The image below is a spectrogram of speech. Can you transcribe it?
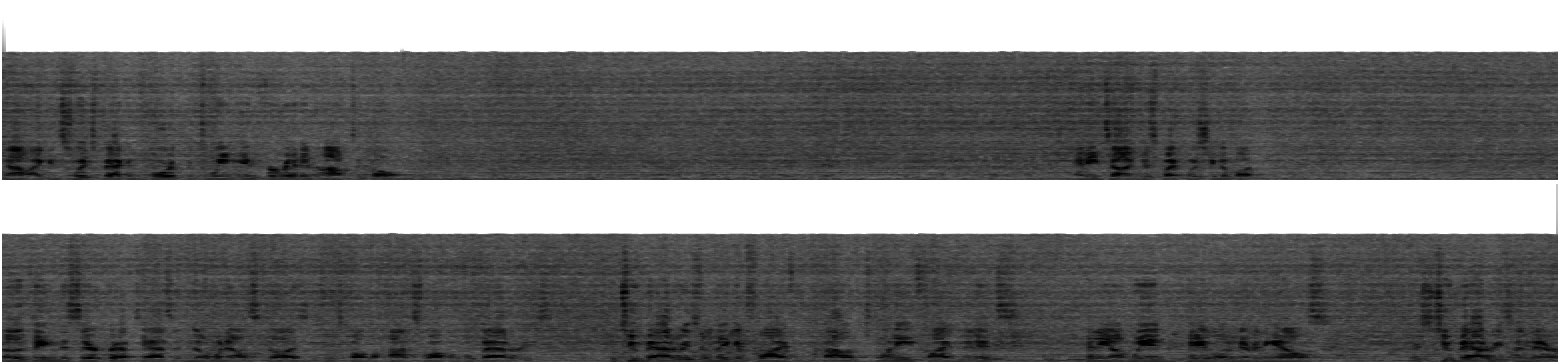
Now I can switch back and forth between infrared and optical. Anytime just by pushing a button. Another thing this aircraft has that no one else does is what's called the hot swappable batteries. The two batteries will make it fly for about 25 minutes, depending on wind, payload, and everything else. There's two batteries in there.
